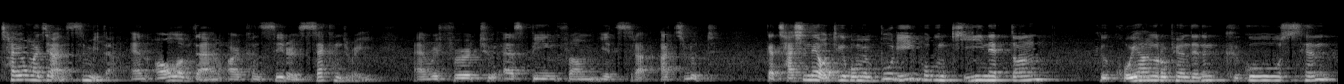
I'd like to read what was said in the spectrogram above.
차용하지 않습니다. And all of them are considered secondary and referred to as being from Yetzirah Atzilut. 그러니까 자신의 어떻게 보면 뿌리 혹은 기인했던 그 고향으로 표현되는 그곳은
